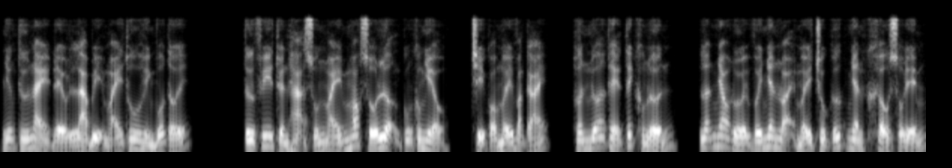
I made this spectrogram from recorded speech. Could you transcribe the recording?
những thứ này đều là bị máy thu hình vô tới. Từ phi thuyền hạ xuống máy móc số lượng cũng không nhiều, chỉ có mấy vạn cái, hơn nữa thể tích không lớn lẫn nhau đối với nhân loại mấy chục ước nhân khẩu số đếm,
